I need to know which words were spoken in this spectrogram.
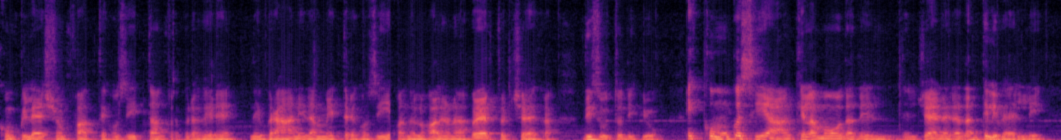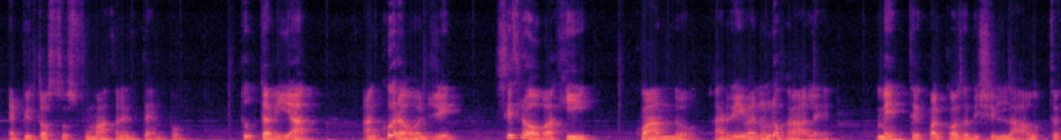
compilation fatte così tanto per avere dei brani da mettere così quando il locale non è aperto eccetera. Di tutto di più. E comunque sia anche la moda del, del genere ad alti livelli è piuttosto sfumata nel tempo. Tuttavia ancora oggi si trova chi quando arriva in un locale mette qualcosa di chill out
